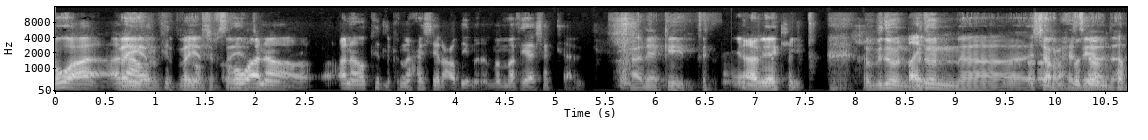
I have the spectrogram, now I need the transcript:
هو أنا تغير- تتغير شخصيته. هو أنا أنا أؤكد لك إنه حيصير عظيما ما- ما فيها شك هذه هذا أكيد. هذه أكيد. بدون طيب. بدون آه، شرح بدون زيادة. تف...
